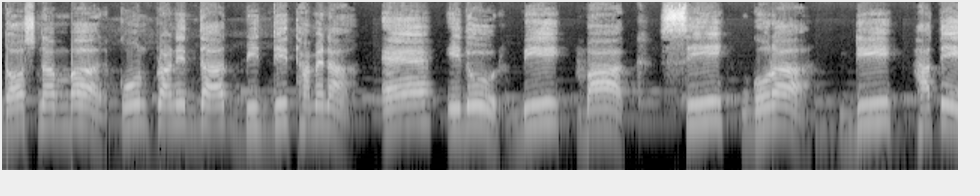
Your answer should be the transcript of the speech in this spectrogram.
দশ নাম্বার, কোন প্রাণীর দাঁত বৃদ্ধি থামে না? এ, ইঁদুর, বি, বাঘ, সি, ঘোড়া, ডি, হাতি।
